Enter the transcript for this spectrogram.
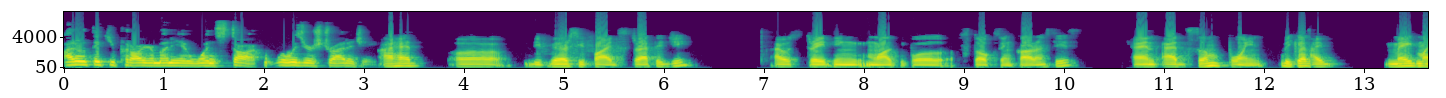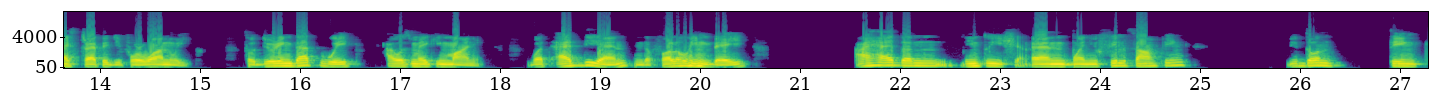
I don't think you put all your money in one stock. What was your strategy? I had a diversified strategy. I was trading multiple stocks and currencies. And at some point, because I made my strategy for one week. So during that week, I was making money. But at the end, in the following day, I had an intuition. And when you feel something, you don't think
